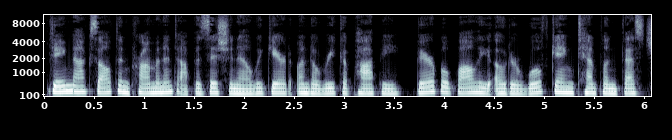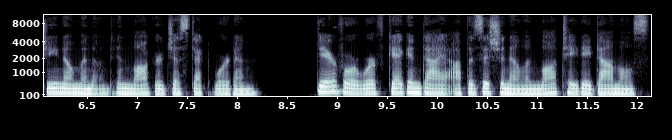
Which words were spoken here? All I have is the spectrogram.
Demnach sollten prominent Oppositionell wie Gerd und Ulrike Poppe, Bärbel Bohley oder Wolfgang Templin festgenommen und in Lager gesteckt werden. Der Vorwurf gegen die Oppositionellen lautete damals,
